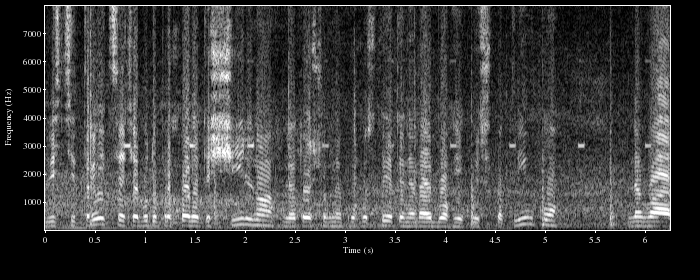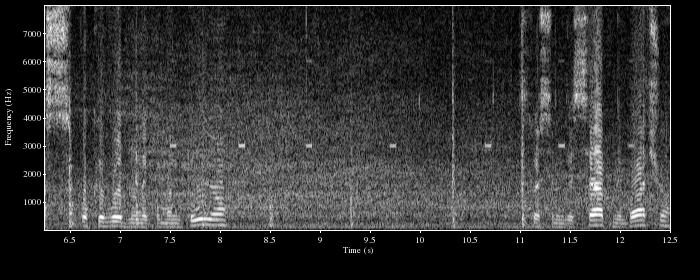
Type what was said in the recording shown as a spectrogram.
230 я буду проходити щільно, для того, щоб не пропустити, не дай Бог, якусь шпаклівку для вас. Поки видно, не коментую. 170, не бачу.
